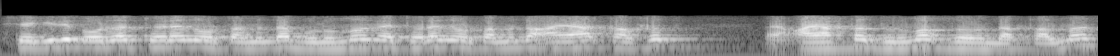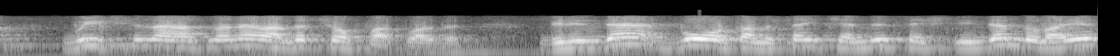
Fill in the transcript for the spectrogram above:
işte gidip orada tören ortamında bulunman ve tören ortamında ayağa kalkıp e, ayakta durmak zorunda kalman bu ikisinin arasında ne vardır? Çok fark vardır. Birinde bu ortamı sen kendin seçtiğinden dolayı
